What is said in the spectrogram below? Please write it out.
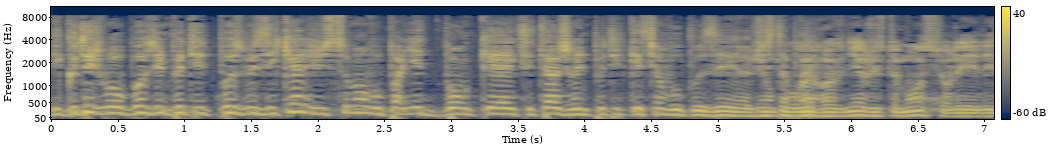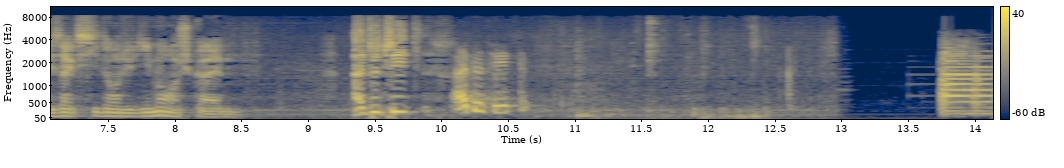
Écoutez, je vous propose une petite pause musicale. Justement, vous parliez de banquets, etc. J'aurais une petite question à vous poser euh, juste on après. pourrait revenir justement sur les, les accidents du dimanche quand même. À tout de suite. À tout de suite. Thank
